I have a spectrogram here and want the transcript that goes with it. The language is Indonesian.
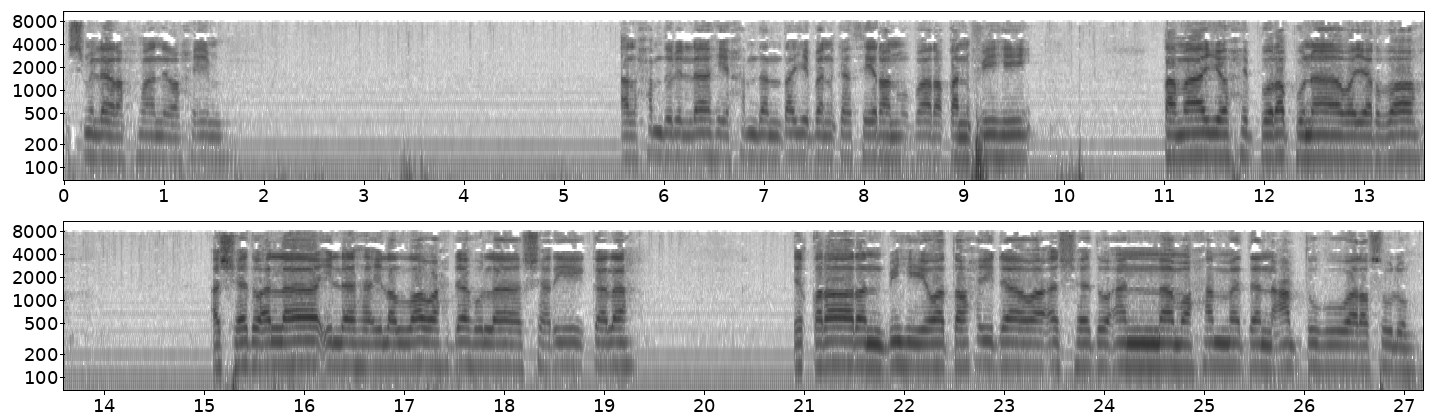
Bismillahirrahmanirrahim. Alhamdulillahi hamdan tayyiban kathiran mubarakan fihi. Kama yuhibbu rabbuna wa yardha Ashadu an la ilaha illallah wahdahu la sharika Iqraran bihi wa tahida wa ashadu anna muhammadan abduhu wa rasuluh.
